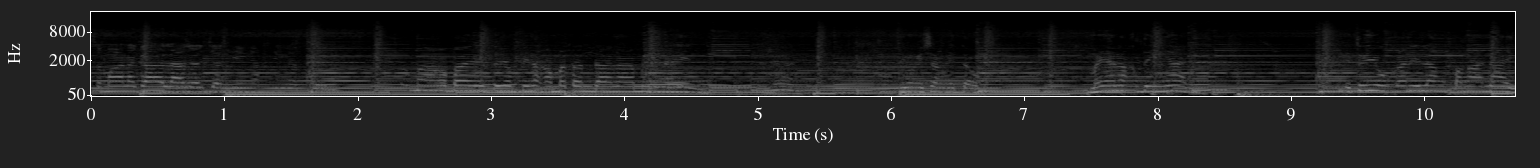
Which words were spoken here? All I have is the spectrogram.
sa mga nag-aalaga dyan, ingat-ingat kayo. Ito mga kabayan, ito yung pinakamatanda namin inahin. Yan. Yung isang ito. May anak din yan. Ito yung kanilang panganay.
